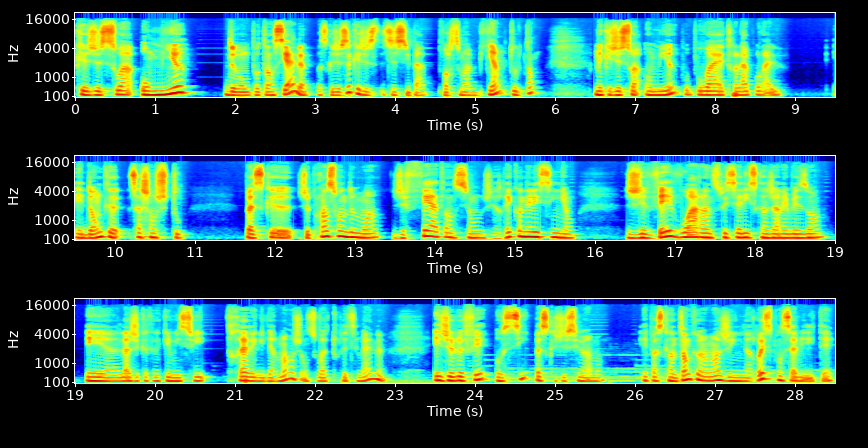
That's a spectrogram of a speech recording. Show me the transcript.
que je sois au mieux de mon potentiel, parce que je sais que je ne suis pas forcément bien tout le temps, mais que je sois au mieux pour pouvoir être là pour elle. Et donc, ça change tout. Parce que je prends soin de moi, je fais attention, je reconnais les signaux, je vais voir un spécialiste quand j'en ai besoin. Et euh, là, j'ai quelqu'un qui me suit très régulièrement, j'en se vois toutes les semaines. Et je le fais aussi parce que je suis maman. Et parce qu'en tant que maman, j'ai une responsabilité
